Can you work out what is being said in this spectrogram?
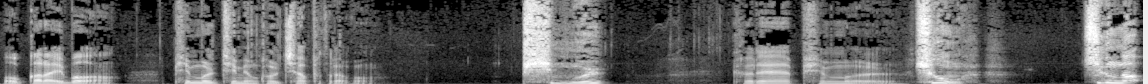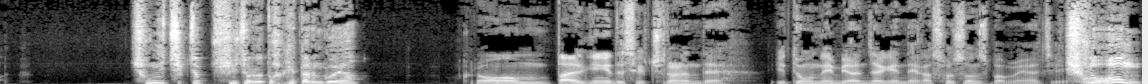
옷 갈아입어. 핏물 튀면 골치 아프더라고. 핏물? 그래, 핏물. 형, 지금 나 형이 직접 취조라도 하겠다는 거야? 그럼 빨갱이들 색출하는데 이 동네 면장에 내가 솔선수범해야지. 형!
